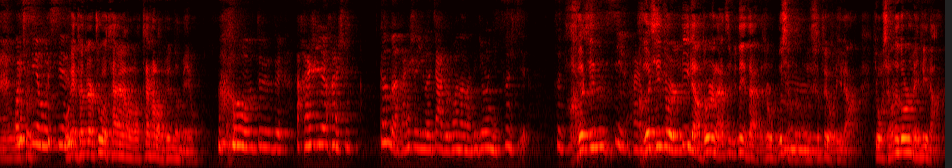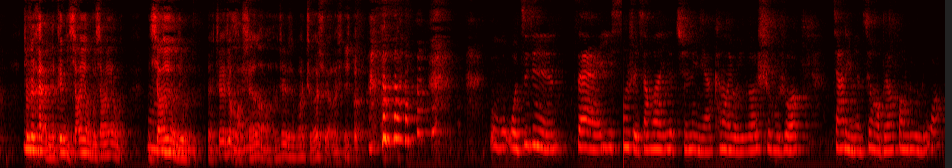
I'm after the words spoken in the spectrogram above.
我信我信我。跟你说，那儿住太上老太上老君都没用。哦，对对对，还是还是根本还是一个价值观的问题，就是你自己自己核心核心就是力量都是来自于内在的，就是无形的东西是最有力量的，有形的都是没力量，就是看你跟你相应不相应。你相应就对，这个就好深了，这是什么哲学了？这就 我我我最近在一些风水相关的一些群里面看到有一个师傅说，家里面最好不要放绿萝。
